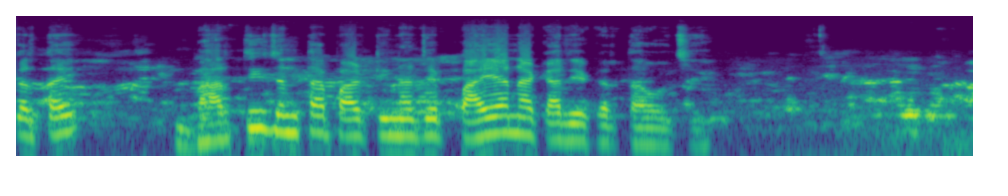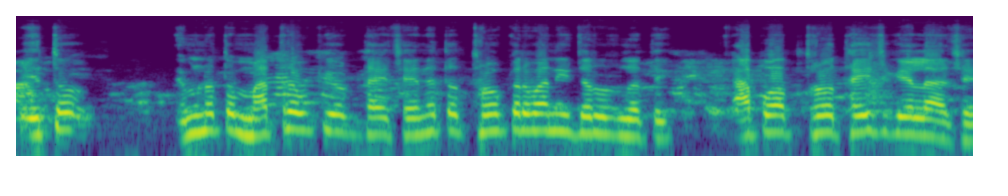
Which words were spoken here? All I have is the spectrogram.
કરતાંય ભારતીય જનતા પાર્ટીના જે પાયાના કાર્યકર્તાઓ છે, એ તો એમનો તો માત્ર ઉપયોગ થાય છે, એને તો થ્રો કરવાની જરૂર નથી. આપોઆપ થ્રો થઈ જ ગયેલા છે.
